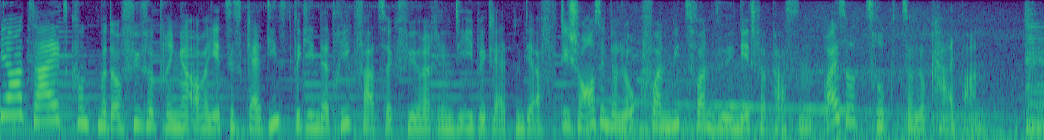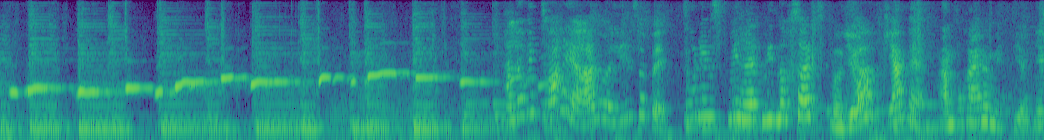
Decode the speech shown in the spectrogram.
Ja, Zeit konnten wir da viel verbringen, aber jetzt ist gleich Dienstbeginn der Triebfahrzeugführerin, die ich begleiten darf. Die Chance in der Lok fahren mitzufahren will ich nicht verpassen. Also zurück zur Lokalbahn. Elisabeth. Du nimmst mich heute mit nach Salzburg, Ja, gerne. Einfach einer mit dir. Ja,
